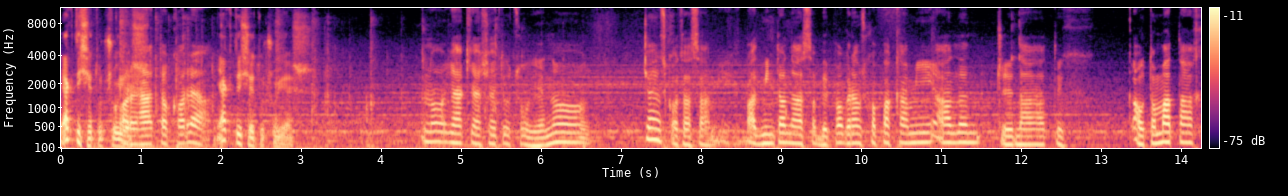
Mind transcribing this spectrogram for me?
Jak ty się tu czujesz? Korea to Korea. Jak ty się tu czujesz? No jak ja się tu czuję? No ciężko czasami. W badmintona sobie pogram z chłopakami, ale czy na tych automatach.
